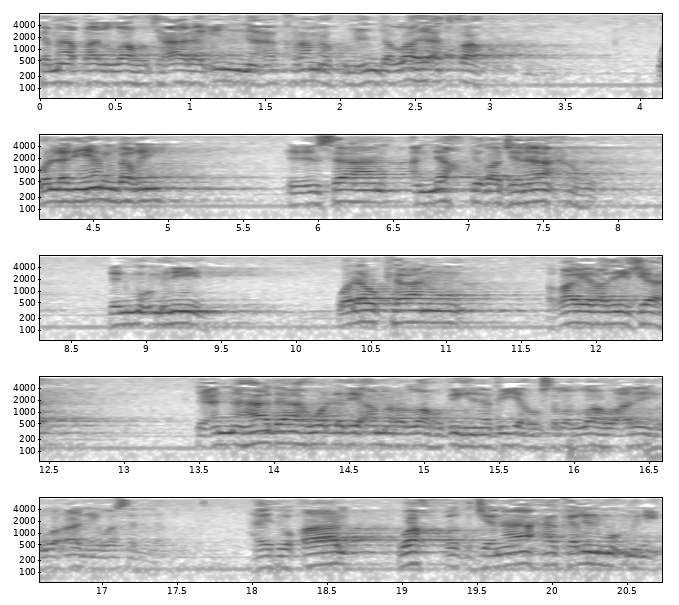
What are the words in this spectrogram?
كما قال الله تعالى إن أكرمكم عند الله أتقاكم والذي ينبغي للإنسان أن يخفض جناحه للمؤمنين ولو كانوا غير ذي جاه لأن هذا هو الذي أمر الله به نبيه صلى الله عليه وآله وسلم حيث قال واخفض جناحك للمؤمنين.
